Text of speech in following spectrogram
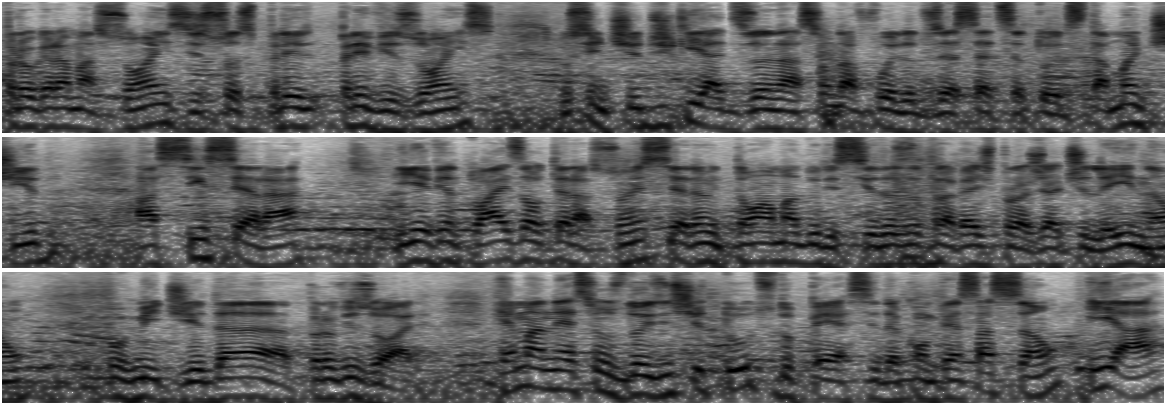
programações e suas pre previsões, no sentido de que a desoneração da folha dos 17 setores está mantida, assim será, e eventuais alterações serão então amadurecidas através de projeto de lei e não por medida provisória. Remanescem os dois institutos, do PS e da compensação, e há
